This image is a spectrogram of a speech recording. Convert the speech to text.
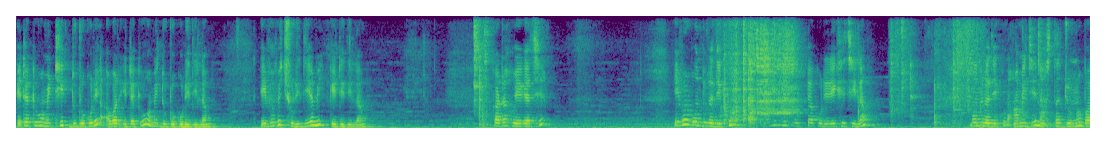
এটাকেও আমি ঠিক দুটো করে, আবার এটাকেও আমি দুটো করে দিলাম। এইভাবে ছুরি দিয়ে আমি কেটে দিলাম। কাটা হয়ে গেছে। এবার বন্ধুরা দেখুন, আমি যে করে রেখেছিলাম বন্ধুরা দেখুন, আমি যে নাস্তার জন্য বা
